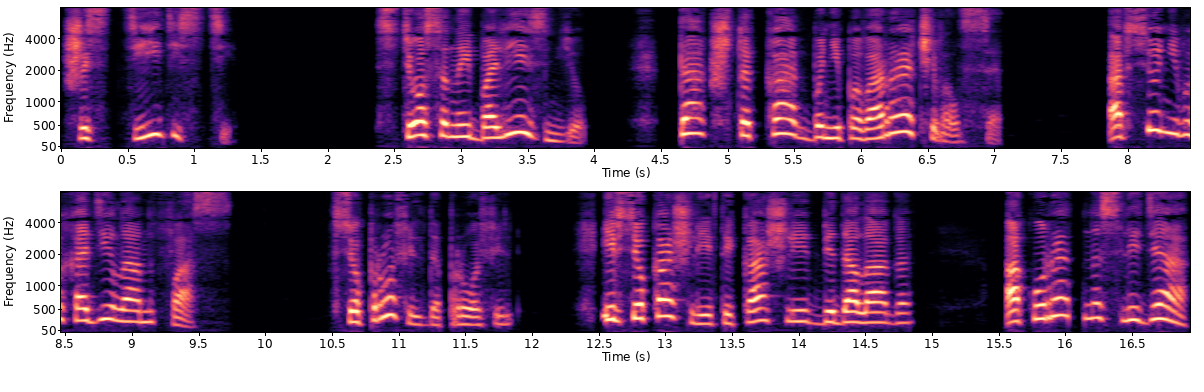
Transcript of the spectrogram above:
шестидесяти, стесанный болезнью, так что как бы ни поворачивался, а все не выходило анфас. Все профиль да профиль, и все кашляет и кашляет бедолага, аккуратно следя,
